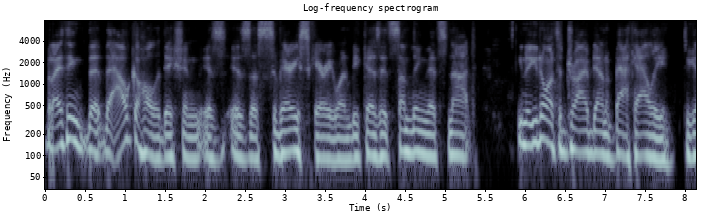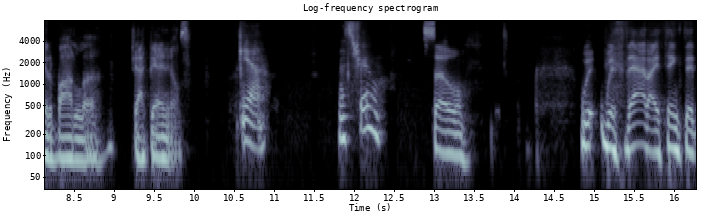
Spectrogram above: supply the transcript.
but i think that the alcohol addiction is is a very scary one because it's something that's not you know you don't have to drive down a back alley to get a bottle of jack daniels Yeah. That's true. so with, with that, I think that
